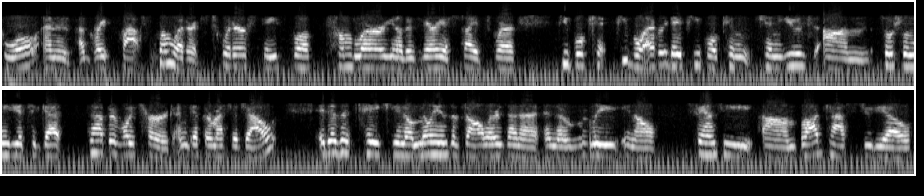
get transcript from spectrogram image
tool and a great platform, whether it's Twitter, Facebook, Tumblr, you know, there's various sites where people can, people, everyday people can, can use um, social media to get, to have their voice heard and get their message out. It doesn't take, you know, millions of dollars and a, and a really, you know, fancy um, broadcast studio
